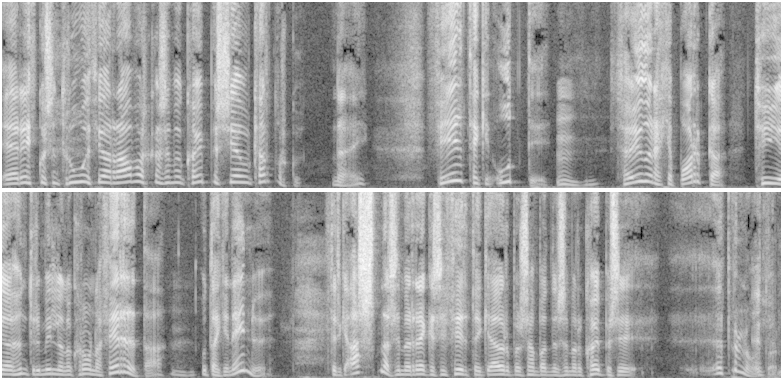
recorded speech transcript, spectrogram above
er einhver sem trúi því að rafverkan sem við kaupið séu kjarnorku? Nei. Fyrirtekin úti mm -hmm. þau eru ekki að borga 10-100 miljónar krónar fyrir þetta mm. út af ekki neinu. Þetta er ekki asnar sem er að reyka sér fyrirteki að Európa-sambandin sem er að kaupa sér upprunavóttur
